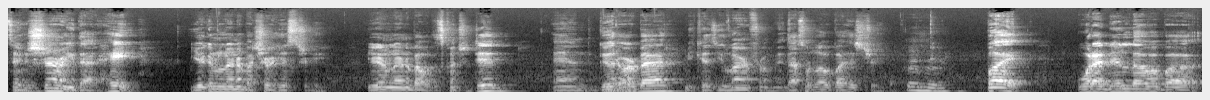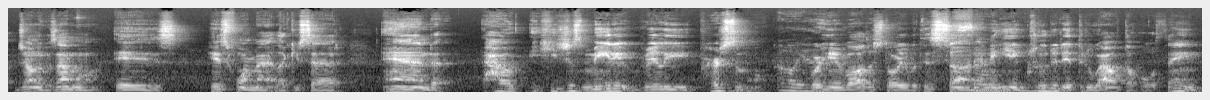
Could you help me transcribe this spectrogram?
to mm-hmm. ensuring that hey, you're gonna learn about your history. You're gonna learn about what this country did, and good or bad, because you learn from it. That's what I love about history. But what I did love about John Leguizamo is his format, like you said, and how he just made it really personal. Oh, yeah. Where he involved the story with his son, and then he included it throughout the whole thing.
